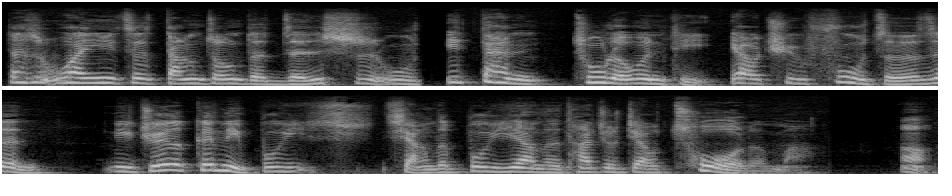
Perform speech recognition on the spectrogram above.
但是万一这当中的人事物一旦出了问题，要去负责任，你觉得跟你不想的不一样的，他就叫错了嘛？啊，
